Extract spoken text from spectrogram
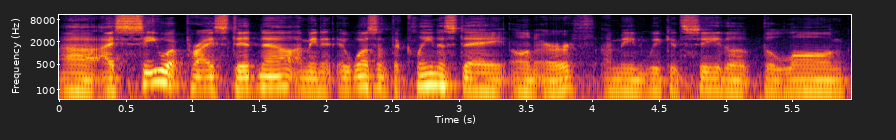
Uh, I see what Price did now. I mean, it, it, wasn't the cleanest day on earth. I mean, we could see the, the long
